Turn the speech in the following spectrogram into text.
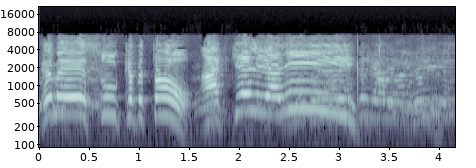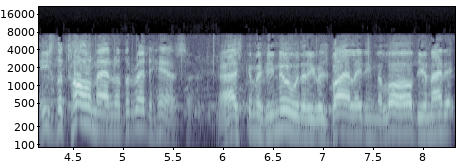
Quem é su capitão? Aquele ali. He's the tall man with the red hair, sir. Ask him if he knew that he was violating the law of the United...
